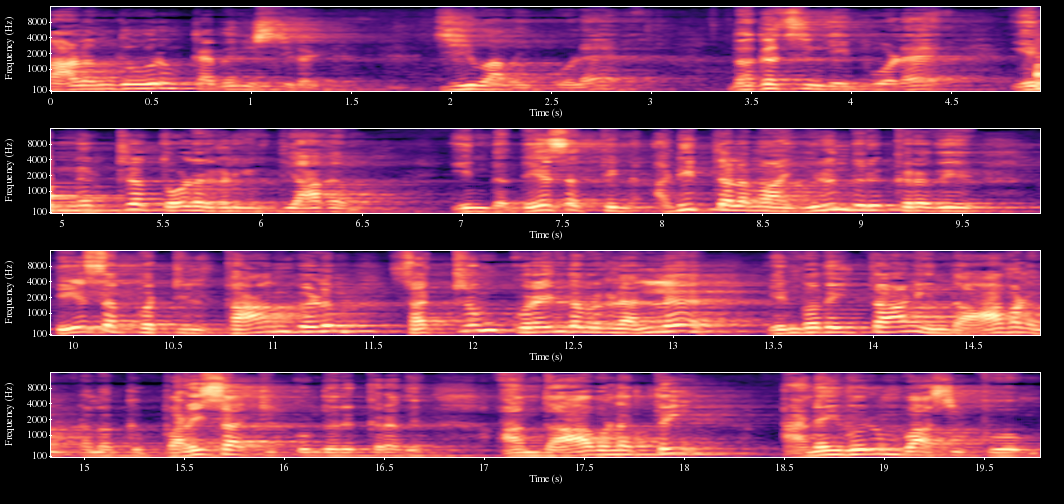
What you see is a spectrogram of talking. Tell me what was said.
காலந்தோறும் கம்யூனிஸ்டுகள் ஜீவாவைப் போல பகத்சிங்கை போல எண்ணற்ற தோழர்களின் தியாகம் இந்த தேசத்தின் அடித்தளமாய் இருந்திருக்கிறது. தேசப்பற்றில் தாங்களும் சற்றும் குறைந்தவர்கள் அல்ல என்பதைத்தான் இந்த ஆவணம் நமக்கு பறைசாற்றி கொண்டிருக்கிறது. அந்த ஆவணத்தை அனைவரும் வாசிப்போம்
